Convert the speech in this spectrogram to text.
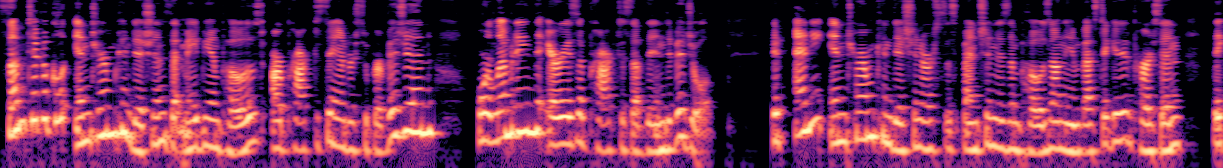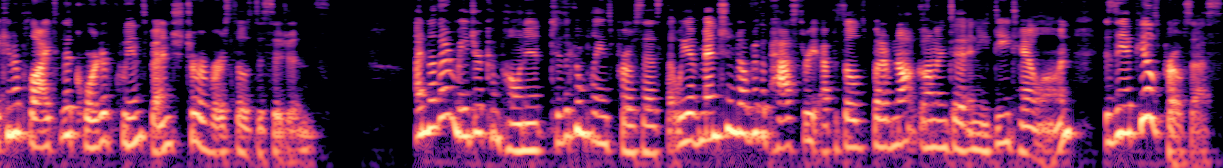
Some typical interim conditions that may be imposed are practicing under supervision or limiting the areas of practice of the individual. If any interim condition or suspension is imposed on the investigated person, they can apply to the Court of Queen's Bench to reverse those decisions. Another major component to the complaints process that we have mentioned over the past three episodes but have not gone into any detail on is the appeals process.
